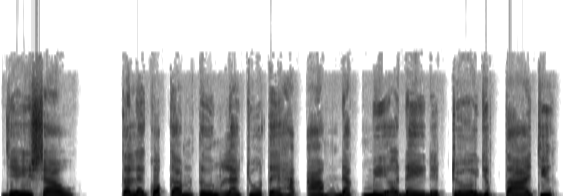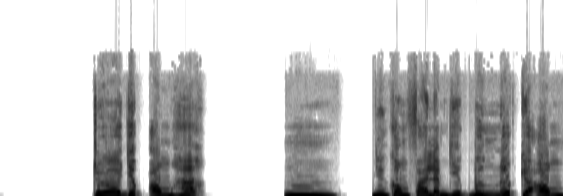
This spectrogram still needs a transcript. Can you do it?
Vậy sao? Ta lại có cảm tưởng là chúa tể hắc ám đặt mi ở đây để trợ giúp ta chứ. Trợ giúp ông hả? Ừm, nhưng không phải làm việc bưng nước cho ông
